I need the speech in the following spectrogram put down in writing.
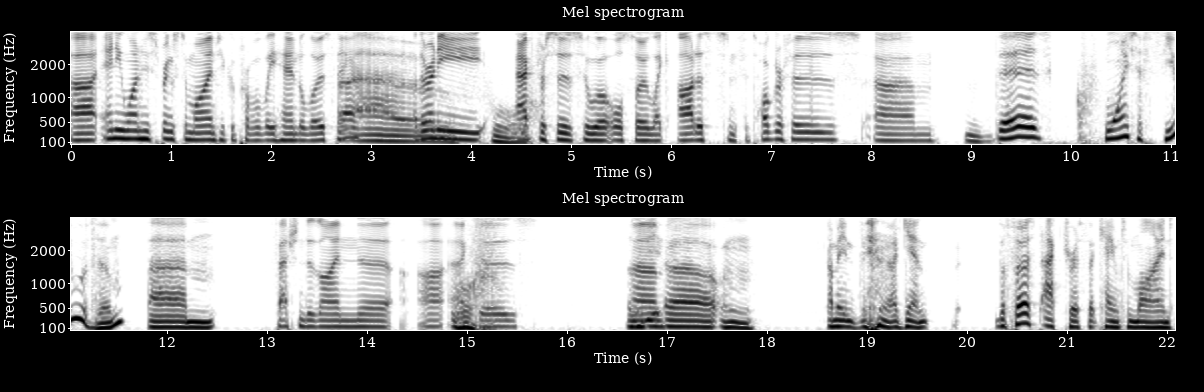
Uh, anyone who springs to mind who could probably handle those things. Uh, are there any ooh. actresses who are also like artists and photographers? Um, There's quite a few of them. Um, fashion design uh, actors. Olivia, uh, mm. I mean, again, the first actress that came to mind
